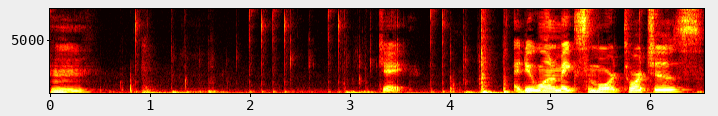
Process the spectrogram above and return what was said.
Hmm. Okay. I do want to make some more torches.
